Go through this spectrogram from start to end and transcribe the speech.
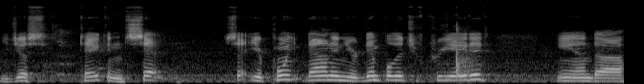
you just take and set set your point down in your dimple that you've created and uh,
